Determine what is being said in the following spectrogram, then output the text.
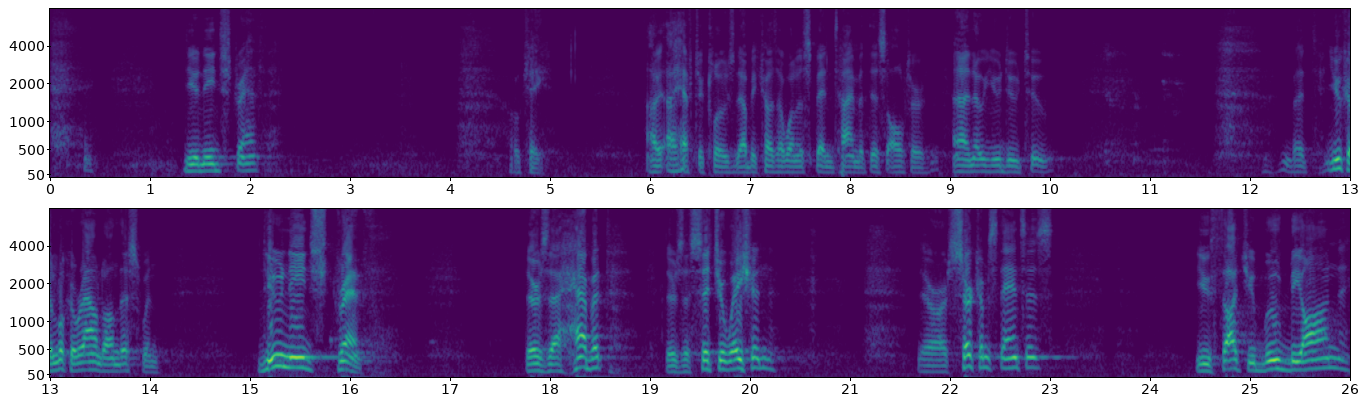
Do you need strength? Okay. I, I, have to close now because I want to spend time at this altar, and I know you do too. But you can look around on this one. Do you need strength? There's a habit, there's a situation, there are circumstances you thought you moved beyond,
